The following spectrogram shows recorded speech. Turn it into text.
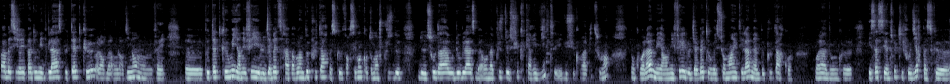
Ah, ben, si j'avais pas donné de glace, peut-être que. Alors, ben, on leur dit non. Enfin, peut-être que oui, en effet, le diabète serait apparu un peu plus tard parce que forcément, quand on mange plus de, de soda ou de glace, ben, on a plus de sucre qui arrive vite et du sucre rapide souvent. Donc, voilà, mais en effet, le diabète aurait sûrement été là, mais un peu plus tard, quoi. Voilà, donc, euh, et ça, c'est un truc qu'il faut dire parce que,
